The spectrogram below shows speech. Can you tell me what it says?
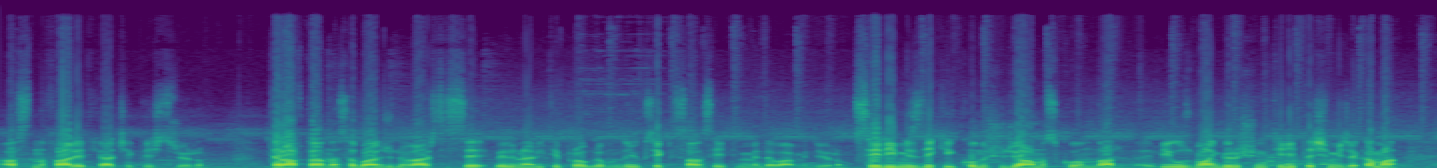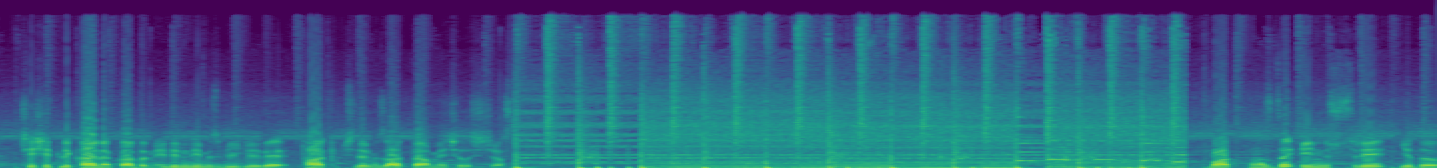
aslında faaliyet gerçekleştiriyorum. Taraftan da Sabancı Üniversitesi Veri Analitiği programında yüksek lisans eğitimime devam ediyorum. Serimizdeki konuşacağımız konular e, bir uzman görüşü niteliği taşımayacak ama çeşitli kaynaklardan edindiğimiz bilgileri takipçilerimize aktarmaya çalışacağız. Baktığınızda endüstri ya da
